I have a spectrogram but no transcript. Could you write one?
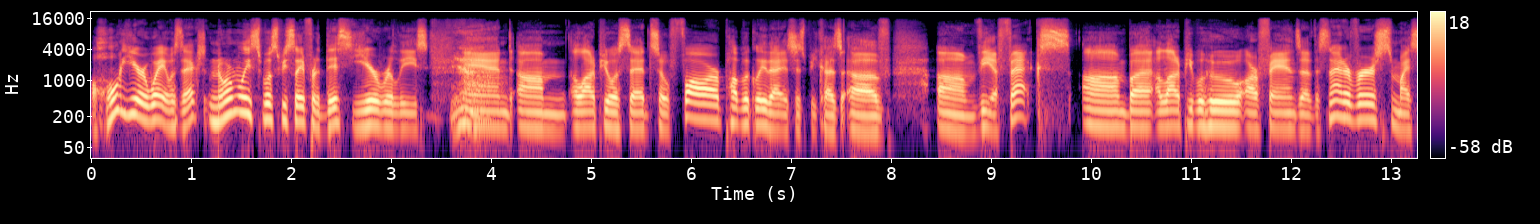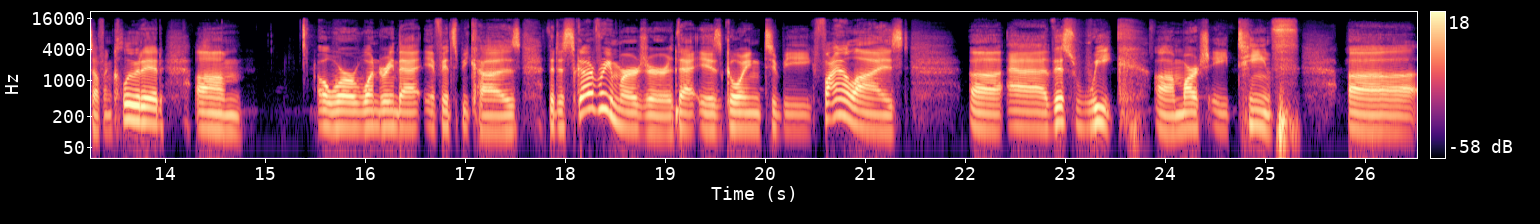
a whole year away. It was actually normally supposed to be slated for this year release, and um, a lot of people have said so far publicly that it's just because of um, VFX. Um, but a lot of people who are fans of the Snyderverse, myself included, um, we're wondering that if it's because the Discovery merger that is going to be finalized uh, uh, this week, uh, March 18th, uh,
